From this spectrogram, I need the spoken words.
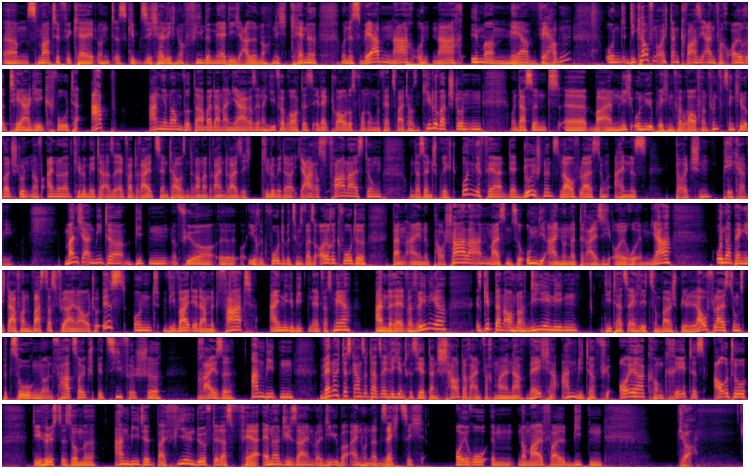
Ähm, Smartificate und es gibt sicherlich noch viele mehr, die ich alle noch nicht kenne. Und es werden nach und nach immer mehr werden. Und die kaufen euch dann quasi einfach eure THG-Quote ab Angenommen wird dabei dann ein Jahresenergieverbrauch des Elektroautos von ungefähr 2000 Kilowattstunden und das sind äh, bei einem nicht unüblichen Verbrauch von 15 Kilowattstunden auf 100 Kilometer, also etwa 13.333 Kilometer Jahresfahrleistung und das entspricht ungefähr der Durchschnittslaufleistung eines deutschen Pkw. Manche Anbieter bieten für äh, ihre Quote bzw. eure Quote dann eine Pauschale an, meistens so um die 130 Euro im Jahr. Unabhängig davon, was das für ein Auto ist und wie weit ihr damit fahrt. Einige bieten etwas mehr, andere etwas weniger. Es gibt dann auch noch diejenigen, die tatsächlich zum Beispiel laufleistungsbezogene und fahrzeugspezifische Preise anbieten. Wenn euch das Ganze tatsächlich interessiert, dann schaut doch einfach mal nach, welcher Anbieter für euer konkretes Auto die höchste Summe anbietet. Bei vielen dürfte das Fair Energy sein, weil die über 160 Euro im Normalfall bieten. Ja,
